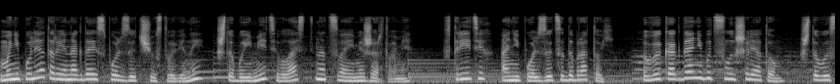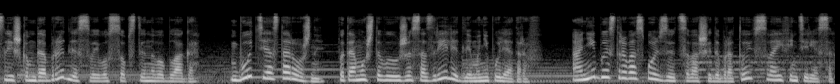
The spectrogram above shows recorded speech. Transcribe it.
манипуляторы иногда используют чувство вины, чтобы иметь власть над своими жертвами. В-третьих, они пользуются добротой. Вы когда-нибудь слышали о том, что вы слишком добры для своего собственного блага? Будьте осторожны, потому что вы уже созрели для манипуляторов. Они быстро воспользуются вашей добротой в своих интересах,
